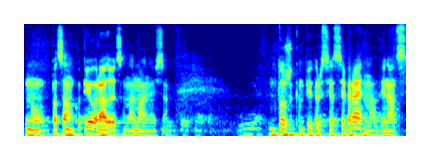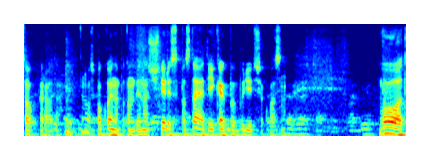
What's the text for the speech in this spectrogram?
Ну, пацан купил, радуется, нормально все. Тоже компьютер себе собирает на 12 сток, правда. Ну, спокойно потом 12400 поставит, и как бы будет все классно. Вот.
